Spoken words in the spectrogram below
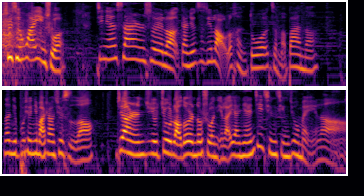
诗情画意说，今年三十岁了，感觉自己老了很多，怎么办呢？那你不行，你马上去死啊！这样人就就老多人都说你了哎呀，年纪轻轻就没了。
